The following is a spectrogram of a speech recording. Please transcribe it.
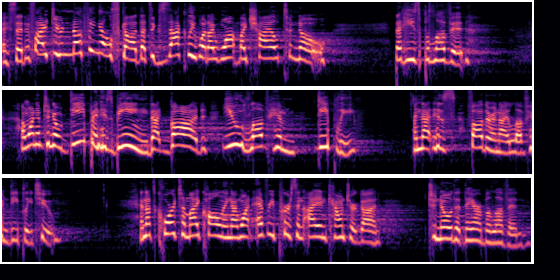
I said, if I do nothing else, God, that's exactly what I want my child to know that he's beloved. I want him to know deep in his being that God, you love him deeply, and that his father and I love him deeply too. And that's core to my calling. I want every person I encounter, God, to know that they are beloved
